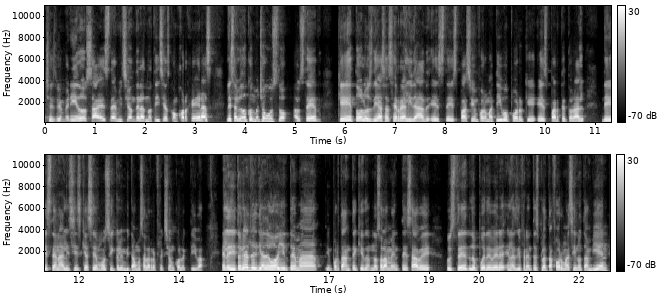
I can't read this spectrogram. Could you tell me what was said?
noches, bienvenidos a esta emisión de las noticias con Jorge Eras. Les saludo con mucho gusto a usted que todos los días hace realidad este espacio informativo porque es parte toral de este análisis que hacemos y que lo invitamos a la reflexión colectiva. En la editorial del día de hoy, un tema importante que no solamente sabe usted lo puede ver en las diferentes plataformas, sino también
